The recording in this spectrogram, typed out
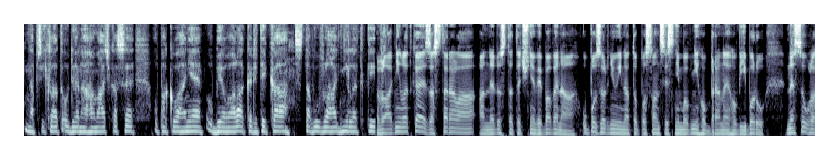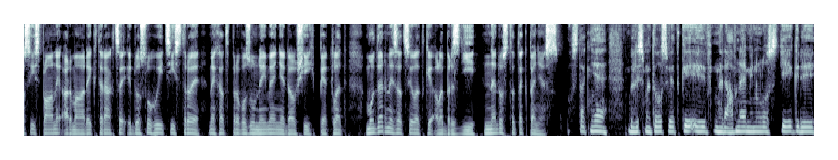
například od Jana Hamáčka se opakovaně objevovala kritika stavu vládní letky. Vládní letka je zastaralá a nedostatečně vybavená. Upozorňují na to poslanci sněmovního braného výboru. Nesouhlasí s plány armády, která chce i dosluhující stroje nechat v provozu nejméně dalších pět let. Modernizaci letky ale brzdí nedostatek peněz. Ostatně byli jsme toho svědky i v nedávné minulosti, kdy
